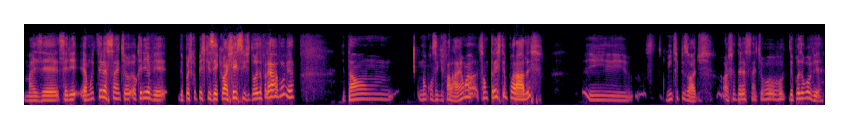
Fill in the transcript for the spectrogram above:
mas é, seria, é muito interessante, eu, eu queria ver, depois que eu pesquisei, que eu achei esses dois, eu falei, ah, vou ver. Então, não consegui falar. É uma, são três temporadas e 20 episódios. Eu acho interessante. Eu vou, vou- depois eu vou ver.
